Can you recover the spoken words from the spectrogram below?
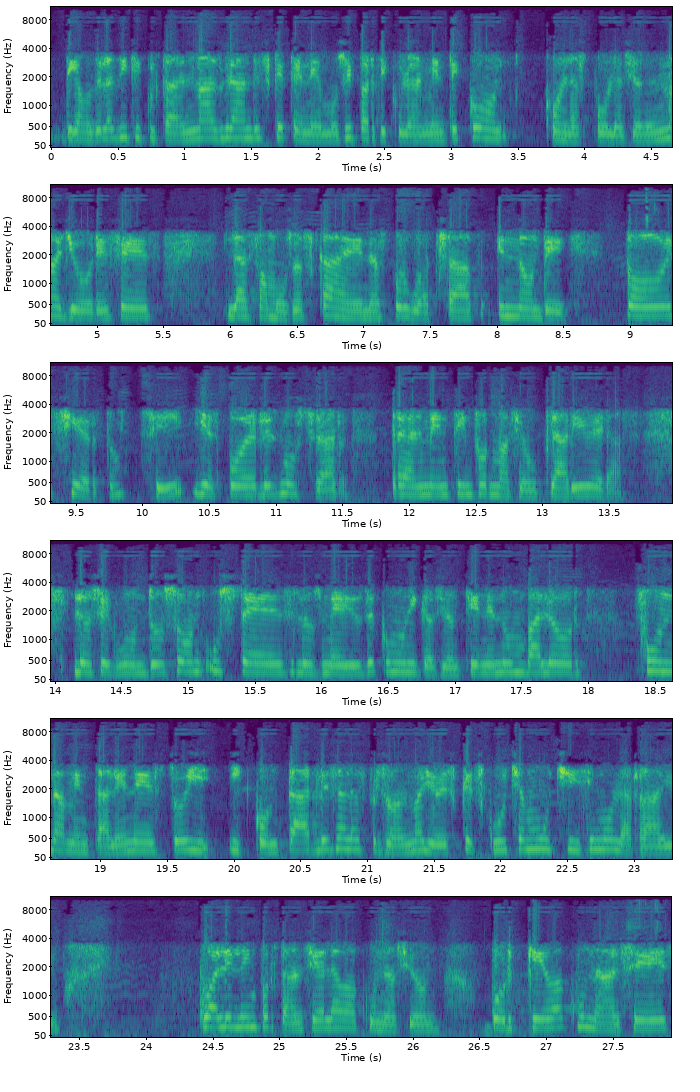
digamos, de las dificultades más grandes que tenemos y particularmente con, con las poblaciones mayores es las famosas cadenas por WhatsApp en donde todo es cierto, ¿sí? Y es poderles mostrar realmente información clara y veraz. Lo segundo son ustedes, los medios de comunicación tienen un valor fundamental en esto y, y contarles a las personas mayores que escuchan muchísimo la radio cuál es la importancia de la vacunación, por qué vacunarse es,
